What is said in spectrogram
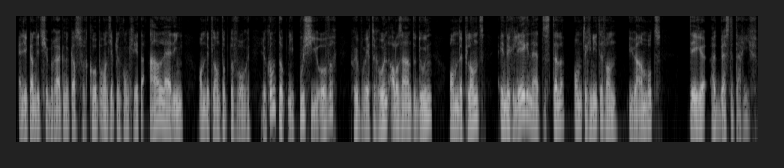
en je kan dit gebruiken ook als verkoper, want je hebt een concrete aanleiding om de klant op te volgen. Je komt ook niet pushy over, je probeert er gewoon alles aan te doen om de klant in de gelegenheid te stellen om te genieten van uw aanbod tegen het beste tarief.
